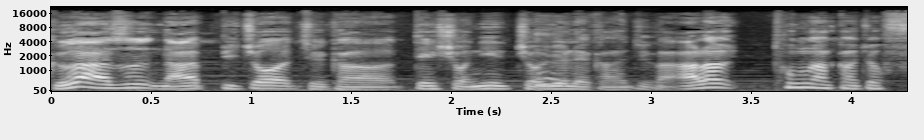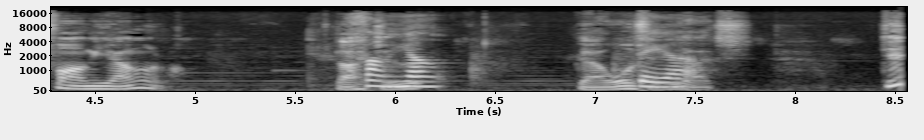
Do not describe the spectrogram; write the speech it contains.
搿也是㑚比较就讲对小人教育来讲，就讲阿拉通常讲叫放养个咯，对伐？放养，对啊？我对呀承认下去。但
